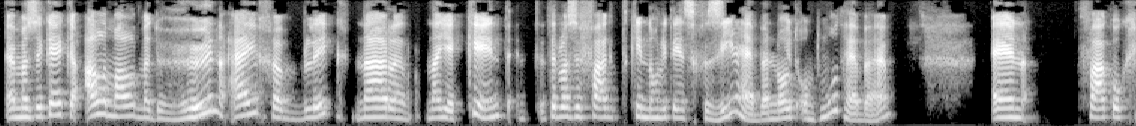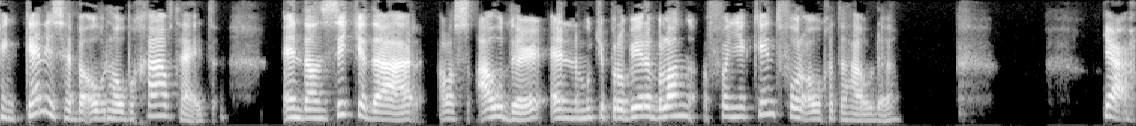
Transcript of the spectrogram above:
En, maar ze kijken allemaal met hun eigen blik naar, een, naar je kind. Terwijl ze vaak het kind nog niet eens gezien hebben, nooit ontmoet hebben. En vaak ook geen kennis hebben over hoogbegaafdheid. En dan zit je daar als ouder en dan moet je proberen het belang van je kind voor ogen te houden. Ja.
